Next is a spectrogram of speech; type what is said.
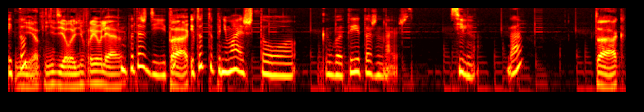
И тут Нет, не делаю, не Ну, проявляю. подожди, и тут, Так. и тут ты понимаешь, что как бы ты тоже нравишься. Сильно, да? Так,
